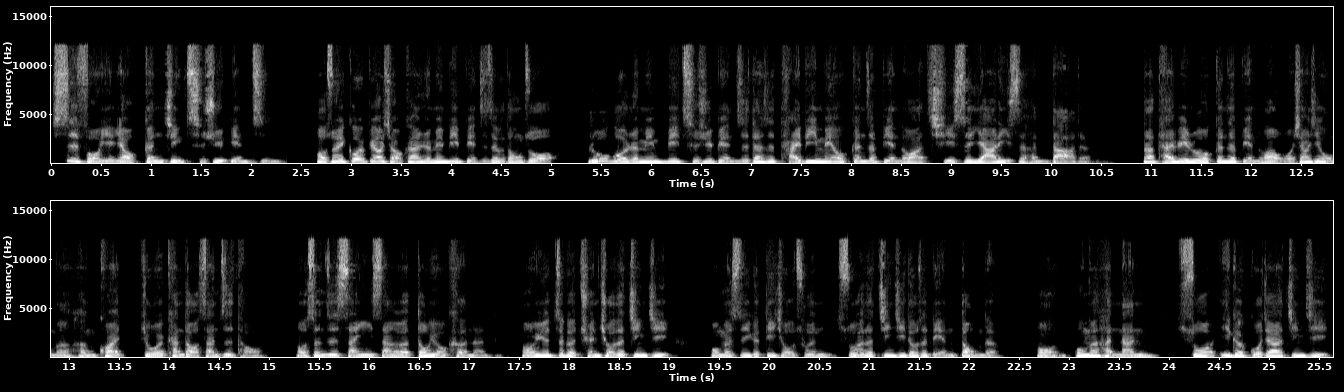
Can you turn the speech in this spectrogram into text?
是否也要跟进持续贬值？哦，所以各位不要小看人民币贬值这个动作。如果人民币持续贬值，但是台币没有跟着贬的话，其实压力是很大的。那台币如果跟着贬的话，我相信我们很快就会看到三字头哦，甚至三一三二都有可能哦。因为这个全球的经济，我们是一个地球村，所有的经济都是联动的哦。我们很难说一个国家的经济。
